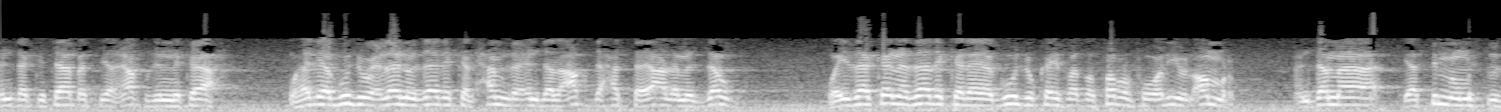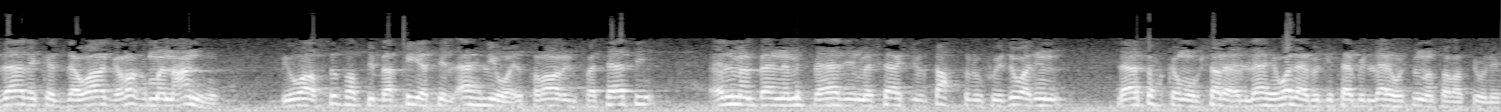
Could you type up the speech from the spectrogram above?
عند كتابة عقد النكاح. وهل يجوز إعلان ذلك الحمل عند العقد حتى يعلم الزوج؟ وإذا كان ذلك لا يجوز كيف تصرف ولي الأمر عندما يتم مثل ذلك الزواج رغما عنه بواسطة بقية الأهل وإصرار الفتاة؟ علما بأن مثل هذه المشاكل تحصل في دول لا تحكم بشرع الله ولا بكتاب الله وسنة رسوله.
